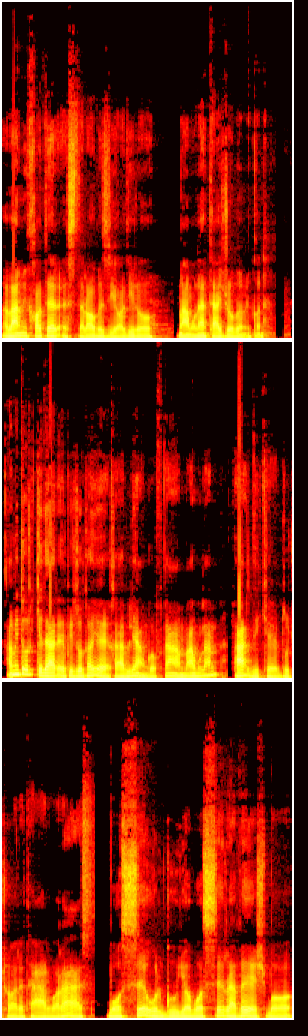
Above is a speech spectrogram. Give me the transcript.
و به همین خاطر استراب زیادی رو معمولا تجربه می‌کنه. همینطور که در اپیزودهای قبلی هم گفتم معمولا فردی که دچار ترواره است با سه الگو یا با سه روش با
